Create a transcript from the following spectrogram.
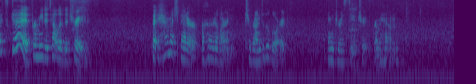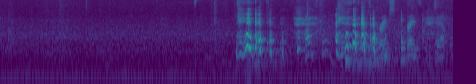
It's good for me to tell her the truth. But how much better for her to learn to run to the Lord and to receive truth from Him? Great, great example.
